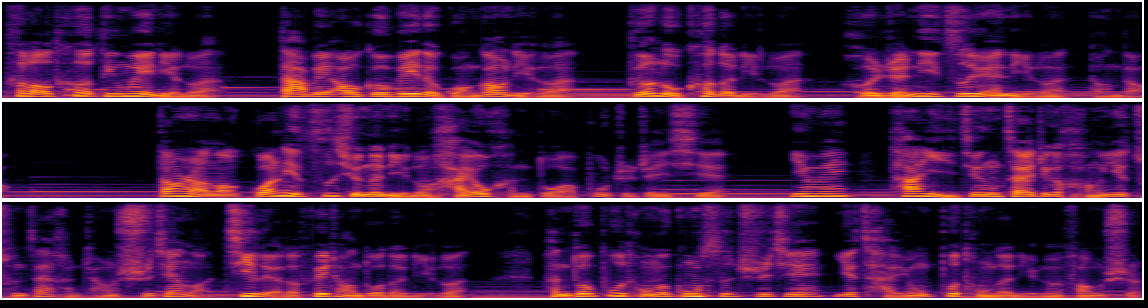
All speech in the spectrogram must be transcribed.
特劳特定位理论、大卫奥格威的广告理论、德鲁克的理论和人力资源理论等等。当然了，管理咨询的理论还有很多，不止这些，因为它已经在这个行业存在很长时间了，积累了非常多的理论。很多不同的公司之间也采用不同的理论方式。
